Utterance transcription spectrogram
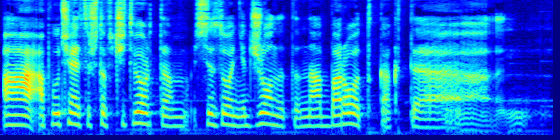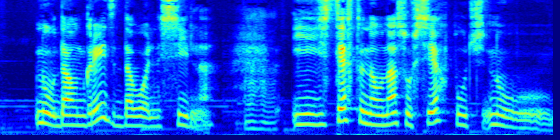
А, а получается, что в четвертом сезоне Джонатан, наоборот, как-то, ну, даунгрейдит довольно сильно. И, естественно, у нас у всех получ... ну,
